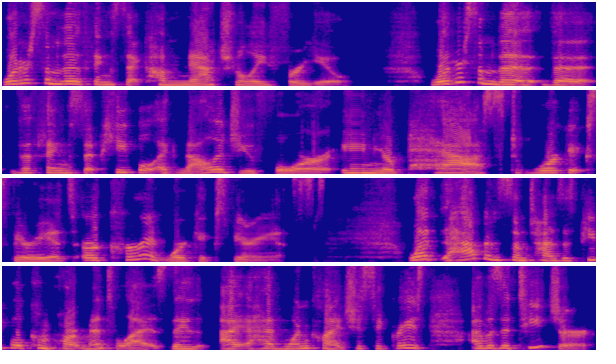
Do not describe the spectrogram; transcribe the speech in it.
What are some of the things that come naturally for you? What are some of the the the things that people acknowledge you for in your past work experience or current work experience? What happens sometimes is people compartmentalize. They i had one client she said grace i was a teacher.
